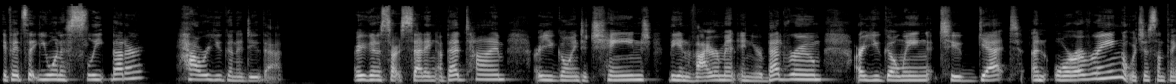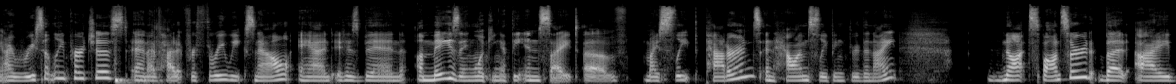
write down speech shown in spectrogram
If it's that you want to sleep better, how are you going to do that? Are you going to start setting a bedtime? Are you going to change the environment in your bedroom? Are you going to get an Oura ring, which is something I recently purchased and I've had it for three weeks now. And it has been amazing looking at the insight of my sleep patterns and how I'm sleeping through the night not sponsored, but I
